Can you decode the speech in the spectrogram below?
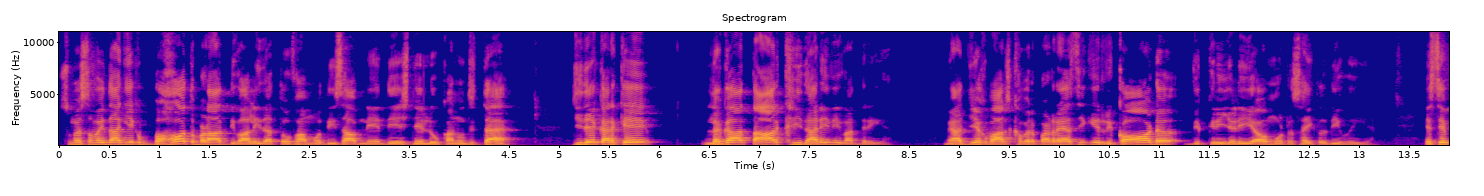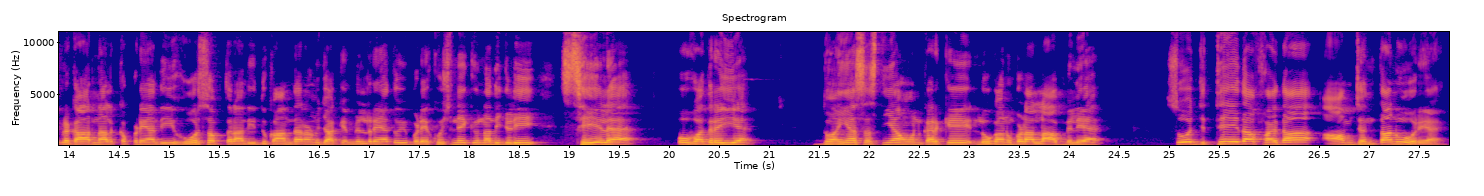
ਸੋ ਮੈਂ ਸਮਝਦਾ ਕਿ ਇੱਕ ਬਹੁਤ ਬੜਾ ਦੀਵਾਲੀ ਦਾ ਤੋਹਫਾ ਮੋਦੀ ਸਾਹਿਬ ਨੇ ਦੇਸ਼ ਦੇ ਲੋਕਾਂ ਨੂੰ ਦਿੱਤਾ ਹੈ, ਜਿਹਦੇ ਕਰਕੇ ਲਗਾਤਾਰ ਖਰੀਦਦਾਰੀ ਵੀ ਵੱਧ ਰਹੀ ਹੈ। ਮੈਂ ਅੱਜ ਹੀ ਅਖਬਾਰ 'ਚ ਖਬਰ ਪੜ੍ਹ ਰਿਹਾ ਸੀ ਕਿ ਰਿਕਾਰਡ ਵਿਕਰੀ ਜਿਹੜੀ ਆ, ਉਹ ਮੋਟਰਸਾਈਕਲ ਦੀ ਹੋਈ ਹੈ। ਇਸੇ ਪ੍ਰਕਾਰ ਨਾਲ ਕੱਪੜਿਆਂ ਦੀ, ਹੋਰ ਸਭ ਤਰ੍ਹਾਂ ਦੀ ਦੁਕਾਨਦਾਰਾਂ ਨੂੰ ਜਾ ਕੇ ਮਿਲ ਰਹੇ ਆ, ਤਾਂ ਵੀ ਬੜੇ ਖੁਸ਼ ਨੇ ਕਿ ਉਹਨਾਂ ਦੀ ਜਿਹੜੀ ਸੇਲ ਹੈ, ਉਹ ਵੱਧ ਰਹੀ ਹੈ। ਦਵਾਈਆਂ ਸਸਤੀਆਂ ਹੋਣ ਕਰਕੇ ਲੋਕਾਂ ਨੂੰ ਬੜਾ ਲਾਭ ਮਿਲਿਆ ਹੈ। ਸੋ ਜਿੱਥੇ ਇਹਦਾ ਫਾਇਦਾ ਆਮ ਜਨਤਾ ਨੂੰ ਹੋ ਰਿਹਾ ਹੈ,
